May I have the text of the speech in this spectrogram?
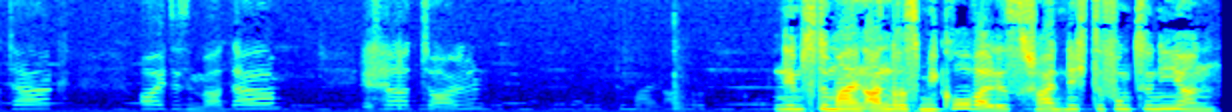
Fraueninfotag, heute sind wir da. Es wird toll. Nimmst du mal ein anderes Mikro, weil es scheint nicht zu funktionieren.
